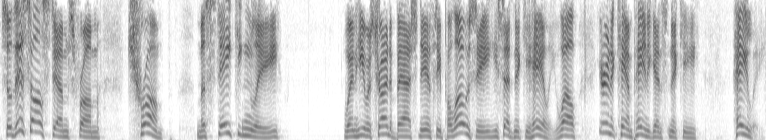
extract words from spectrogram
So this all stems from Trump mistakenly, when he was trying to bash Nancy Pelosi, he said Nikki Haley. Well, you're in a campaign against Nikki Haley.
